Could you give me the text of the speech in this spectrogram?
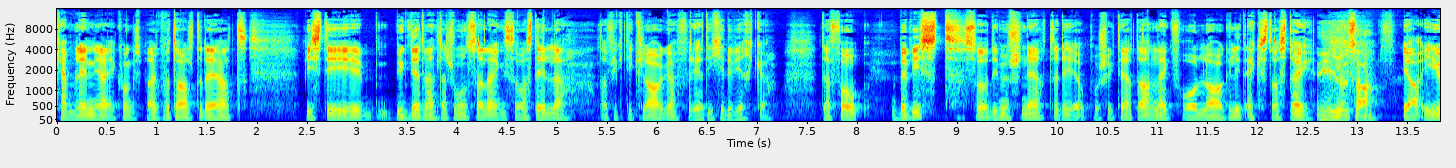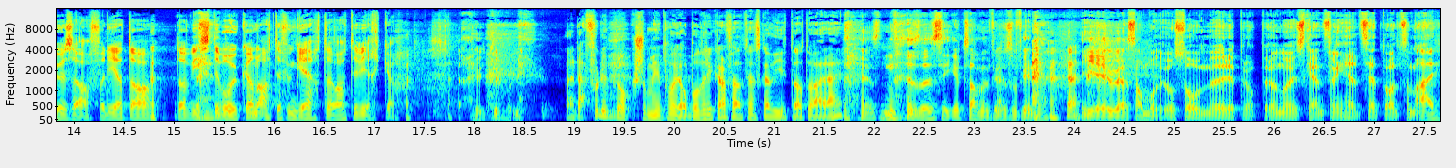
chem-linja i Kongsberg fortalte det at hvis de bygde et ventilasjonsanlegg som var stille, da fikk de klager fordi at ikke det virka. Derfor bevisst så dimensjonerte de og prosjekterte anlegg for å lage litt ekstra støy. I USA. Ja, i USA. fordi at da, da visste brukeren at det fungerte, og at det virka. Utrolig. Det er derfor du bråker så mye på jobb, Odd for at jeg skal vite at du er her. det er sikkert samme filosofien. Ja. I USA må du jo sove med ørepropper og noise cancelling headset og alt som er.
